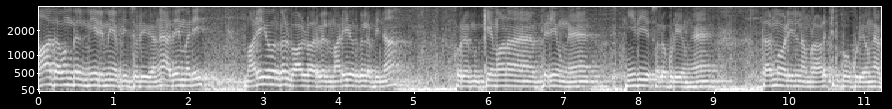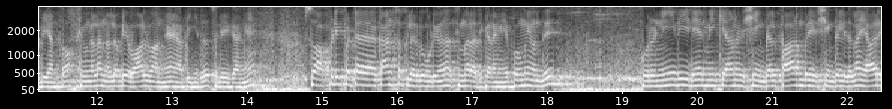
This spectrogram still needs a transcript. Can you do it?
மாதவங்கள் மீறுமே அப்படின்னு சொல்லியிருக்காங்க. அதே மாதிரி மறையோர்கள் வாழ்வார்கள். மறையோர்கள் அப்படின்னா ஒரு முக்கியமான பெரியவங்க நீதியை சொல்லக்கூடியவங்க தர்ம வழியில் நம்மளை அழைச்சிட்டு போகக்கூடியவங்க அப்படின்னு அர்த்தம். இவங்கெல்லாம் நல்லபடியாக வாழ்வாங்க அப்படிங்கிறத சொல்லியிருக்காங்க. ஸோ அப்படிப்பட்ட கான்செப்டில் இருக்கக்கூடியவங்க தான் சிம்மராசிக்காரங்க. எப்போவுமே வந்து ஒரு நீதி நேர்மிக்கையான விஷயங்கள் பாரம்பரிய விஷயங்கள் இதெல்லாம் யார்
